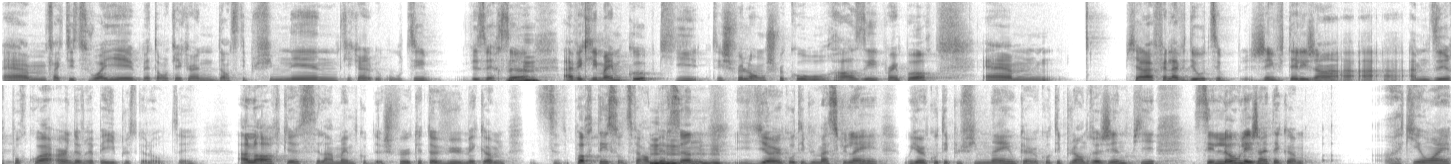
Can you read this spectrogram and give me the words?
Euh, fait que tu voyais, mettons, quelqu'un d'une identité plus féminine, quelqu'un, ou vice-versa, Mhm. avec les mêmes coupes qui, cheveux longs, cheveux courts, rasés, peu importe. Euh, puis à la fin de la vidéo, j'invitais les gens à, à- à- à me dire pourquoi un devrait payer plus que l'autre. Alors que c'est la même coupe de cheveux que tu as vue, mais comme portée sur différentes Mhm, personnes, mhm. il y a un côté plus masculin, ou il y a un côté plus féminin, ou il y a un côté plus androgyne. Puis c'est là où les gens étaient comme OK, ouais.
